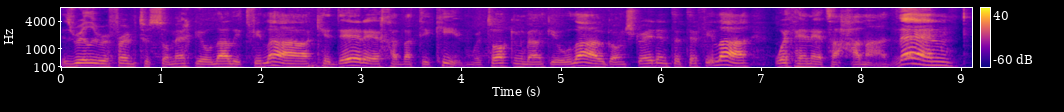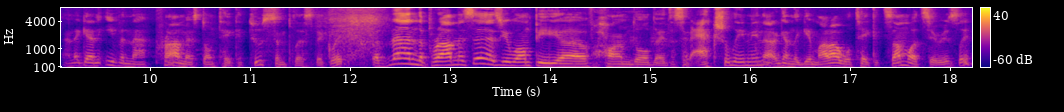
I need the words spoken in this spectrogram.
is really referring to Somech Geulah Litfilah Kederech Havatikin. We're talking about Geulah, We're going straight into Tefillah with Henetz Hama. Then, and again, even that promise, don't take it too simplistically, but then the promise is you won't be uh, harmed all day. Does it actually mean that? Again, the Gemara will take it somewhat seriously,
